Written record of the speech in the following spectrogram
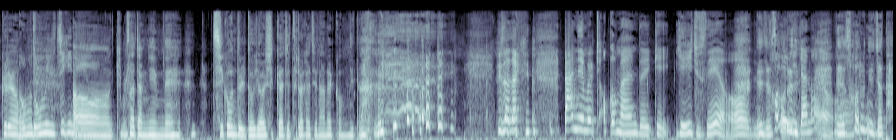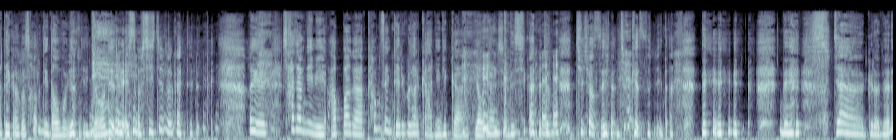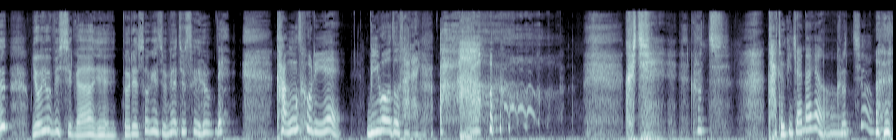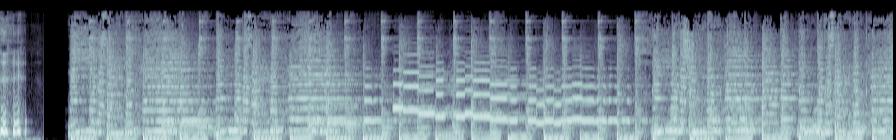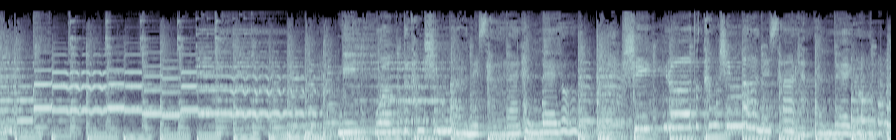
그래요. 너무 너무 일찍이네요. 어, 김 사장님, 네. 직원들도 10시까지 들어가진 않을 겁니다. 그 사장님, 따님을 조금만 더 이렇게 예의 주세요. 네, 이제 서른- 서른이잖아요. 네, 서른이 이제 다 돼가고 서른이 넘으면 연애를 해서 시집을 가야 되는데. 아, 예, 사장님이 아빠가 평생 데리고 살거 아니니까 연애할 수 있는 시간을 좀 주셨으면 좋겠습니다. 네. 네. 자, 그러면은 요요비 씨가 예, 노래 소개 좀 해주세요. 네. 강소리의 미워도 사랑해. 아. 그치. 그렇지. 가족이잖아요. 그렇죠. 미워도 당신만을 사랑할래요 싫어도 당신만을 사랑할래요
